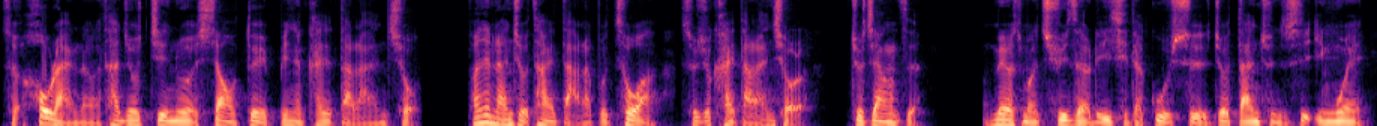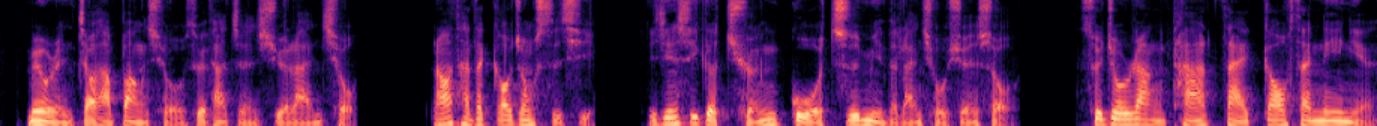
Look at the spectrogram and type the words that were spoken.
所以后来呢，他就进入了校队，变成开始打篮球。发现篮球他也打得不错啊，所以就开始打篮球了。就这样子，没有什么曲折离奇的故事，就单纯只是因为没有人教他棒球，所以他只能学篮球。然后他在高中时期已经是一个全国知名的篮球选手，所以就让他在高三那一年。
